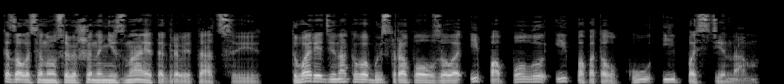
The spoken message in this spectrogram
Казалось, оно совершенно не знает о гравитации, Тварь одинаково быстро ползала и по полу, и по потолку, и по стенам.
